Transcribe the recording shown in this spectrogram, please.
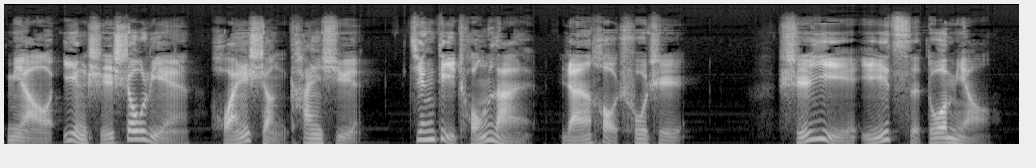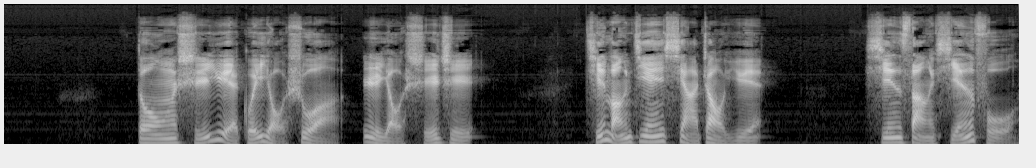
渺应时收敛，还省堪削，经地重览，然后出之。时亦以此多渺。冬十月癸酉朔，日有食之。秦王坚下诏曰：“心丧贤府，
